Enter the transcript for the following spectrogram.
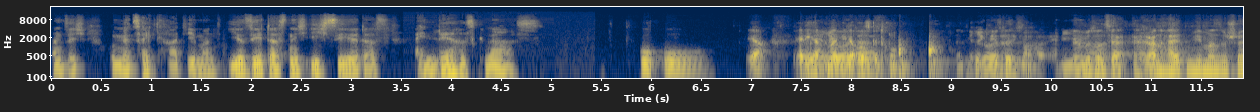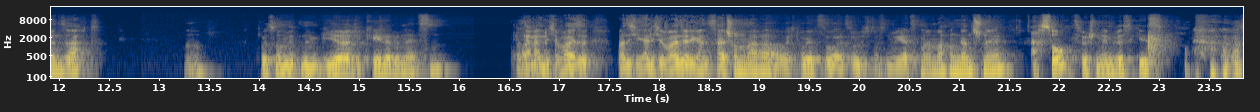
an sich. Und mir zeigt gerade jemand, ihr seht das nicht, ich sehe das, ein leeres Glas. Oh oh. Ja, Paddy hat mal wieder ausgetrunken. Bedeutet, wir müssen uns ja ranhalten, wie man so schön sagt. Ja. Kurz mal mit einem Bier die Kehle benetzen. Was, ja, ehrlicherweise, was ich ehrlicherweise ja die ganze Zeit schon mache, aber ich tue jetzt so, als würde ich das nur jetzt mal machen, ganz schnell. Ach so? Zwischen den Whiskys. Ja,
